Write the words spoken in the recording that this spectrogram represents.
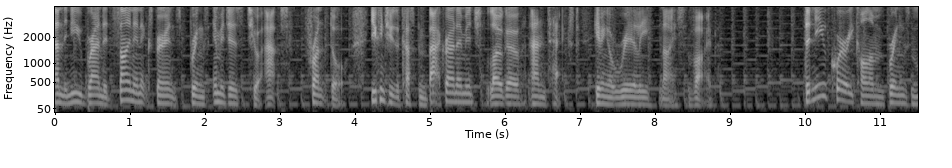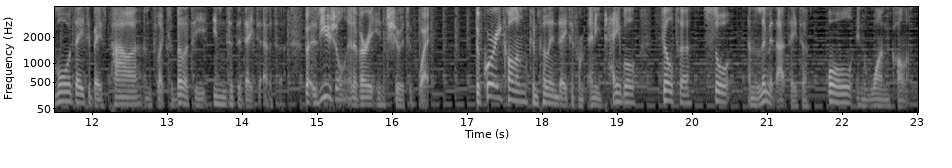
And the new branded sign-in experience brings images to your app's front door. You can choose a custom background image, logo, and text, giving a really nice vibe. The new query column brings more database power and flexibility into the data editor, but as usual in a very intuitive way. The query column can pull in data from any table, filter, sort, and limit that data all in one column.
